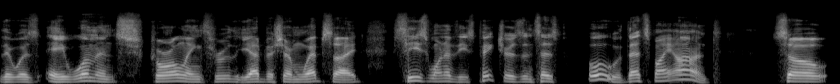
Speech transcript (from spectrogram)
there was a woman scrolling through the Yad Vashem website, sees one of these pictures and says, Oh, that's my aunt. So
